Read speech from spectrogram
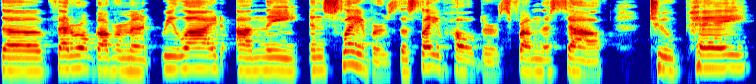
the federal government relied on the enslavers, the slaveholders from the South, to pay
